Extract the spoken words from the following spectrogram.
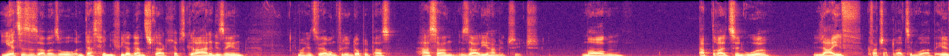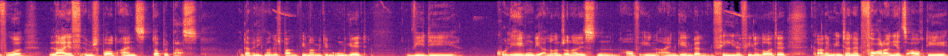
Jetzt ist es aber so, und das finde ich wieder ganz stark, ich habe es gerade gesehen, ich mache jetzt Werbung für den Doppelpass, Hassan Salihamidzic. Morgen ab 13 Uhr live, Quatsch, ab 13 Uhr, ab 11 Uhr live im Sport 1 Doppelpass. Und da bin ich mal gespannt, wie man mit ihm umgeht, wie die Kollegen, die anderen Journalisten auf ihn eingehen werden. Viele, viele Leute, gerade im Internet, fordern jetzt auch die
